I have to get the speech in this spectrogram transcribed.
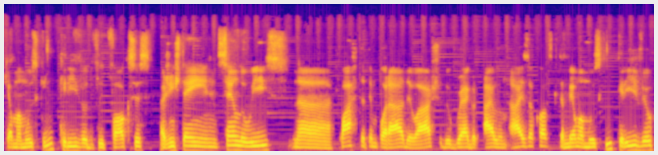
que é uma música incrível do Flip Foxes. A gente tem St. Louis na quarta temporada, eu acho, do Gregor Island Isaacoff, que também é uma música incrível.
